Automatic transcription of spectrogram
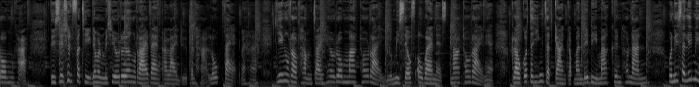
ร่มๆค่ะ decision fatigue เนี่ยมันไม่ใช่เรื่องร้ายแรงอะไรหรือปัญหาโลกแตกนะคะยิ่งเราทำใจให้ร่มมากเท่าไหร่ หรือมี self awareness มากเท่าไหร่เนี่ยเราก็จะยิ่งจัดการกับมันได้ดีมากขึ้นเท่านั้น วันนี้ซลลี่มี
